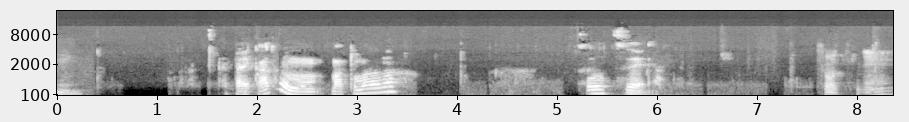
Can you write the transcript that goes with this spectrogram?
うん。やっぱりカドルもまともだな。普通に強い。そうですね。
